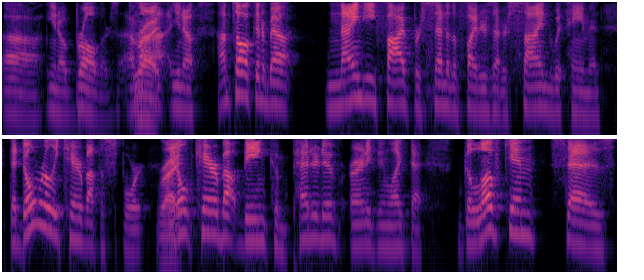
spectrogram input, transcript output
uh, you know, brawlers. I'm Right. Not, you know, I'm talking about. 95% of the fighters that are signed with Haymon that don't really care about the sport. They Right. don't care about being competitive or anything like that. Golovkin says,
